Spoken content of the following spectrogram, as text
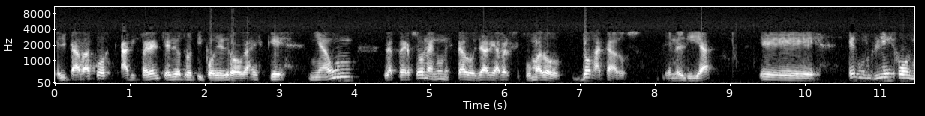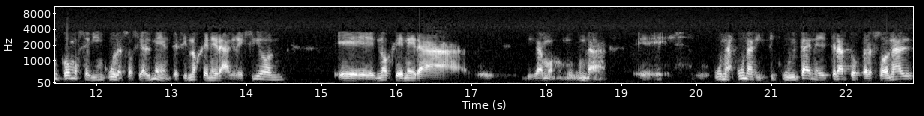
el tabaco, a diferencia de otro tipo de drogas, es que ni aún la persona en un estado ya de haberse fumado dos atados en el día, eh, es un riesgo en cómo se vincula socialmente, si no genera agresión, eh, no genera, eh, digamos, una, eh, una, una dificultad en el trato personal,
